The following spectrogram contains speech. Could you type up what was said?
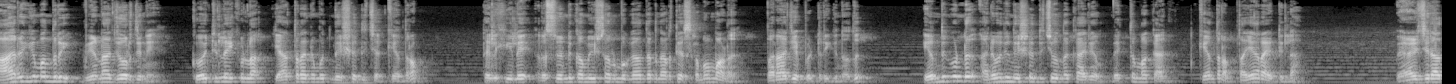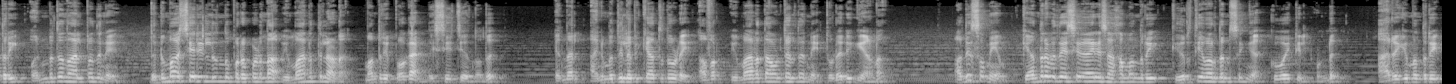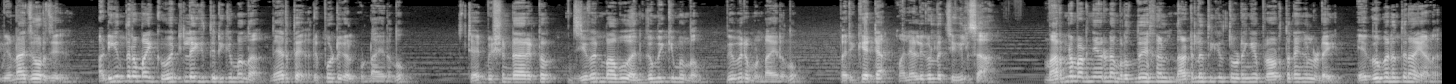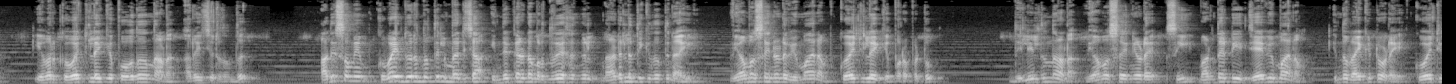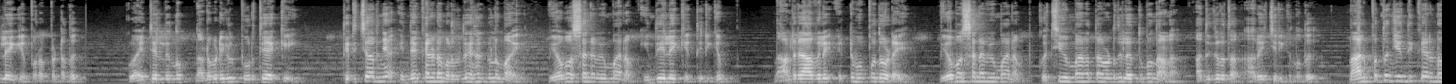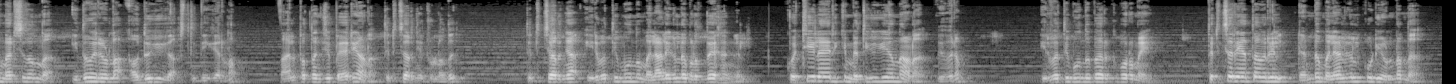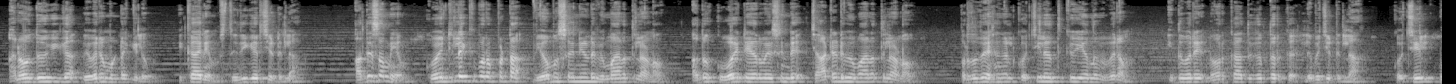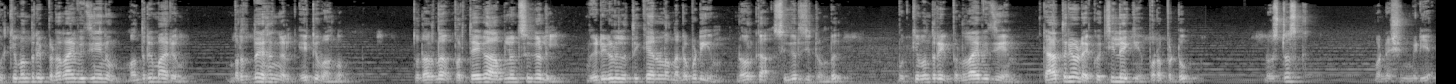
ആരോഗ്യമന്ത്രി വീണ ജോർജിനെ കുവൈറ്റിലേക്കുള്ള യാത്രാനുമതി നിഷേധിച്ച കേന്ദ്രം ഡൽഹിയിലെ റെസിഡന്റ് കമ്മീഷണർ മുഖാന്തരം നടത്തിയ ശ്രമമാണ് പരാജയപ്പെട്ടിരിക്കുന്നത്. എന്തുകൊണ്ട് അനുമതി നിഷേധിച്ചു എന്ന കാര്യം വ്യക്തമാക്കാൻ കേന്ദ്രം തയ്യാറായിട്ടില്ല. വ്യാഴാഴ്ച രാത്രി ഒൻപത് നാൽപ്പതിന് നെടുമ്പാശ്ശേരിയിൽ നിന്ന് പുറപ്പെടുന്ന വിമാനത്തിലാണ് മന്ത്രി പോകാൻ നിശ്ചയിച്ചിരുന്നത്. എന്നാൽ അനുമതി ലഭിക്കാത്തതോടെ അവർ വിമാനത്താവളത്തിൽ തന്നെ തുടരുകയാണ്. അതേസമയം കേന്ദ്ര വിദേശകാര്യ സഹമന്ത്രി കീർത്തിവർദ്ധൻ സിംഗ് കുവൈറ്റിൽ ഉണ്ട്. ആരോഗ്യമന്ത്രി വീണ ജോർജ് അടിയന്തരമായി കുവൈറ്റിലേക്ക് തിരിക്കുമെന്ന് നേരത്തെ റിപ്പോർട്ടുകൾ ഉണ്ടായിരുന്നു. State mission director Jeevan Babu അനുഗമിക്കുമെന്നും വിവരമുണ്ടായിരുന്നു. പരിക്കേറ്റ മലയാളികളുടെ ചികിത്സ മരണമടഞ്ഞവരുടെ മൃതദേഹങ്ങൾ നാട്ടിലെത്തിക്കൽ തുടങ്ങിയ പ്രവർത്തനങ്ങളുടെ ഏകോപനത്തിനായാണ് ഇവർ കുവൈറ്റിലേക്ക് പോകുന്നതെന്നാണ് അറിയിച്ചിരുന്നത്. അതേസമയം കുവൈറ്റ് ദുരന്തത്തിൽ മരിച്ച ഇന്ത്യക്കാരുടെ മൃതദേഹങ്ങൾ നാട്ടിലെത്തിക്കുന്നതിനായി വ്യോമസേനയുടെ വിമാനം കുവൈറ്റിലേക്ക് പുറപ്പെട്ടു. ദില്ലിയിൽ നിന്നാണ് വ്യോമസേനയുടെ സി വൺ തേർട്ടി ജെ വിമാനം ഇന്ന് വൈകിട്ടോടെ കുവൈറ്റിലേക്ക് പുറപ്പെട്ടത്. കുവൈറ്റിൽ നിന്നും നടപടികൾ പൂർത്തിയാക്കി തിരിച്ചറിഞ്ഞ ഇന്ത്യക്കാരുടെ മൃതദേഹങ്ങളുമായി വ്യോമസേന വിമാനം ഇന്ത്യയിലേക്ക് എത്തിരിക്കും നാളെ രാവിലെ എട്ട് മുപ്പതോടെ വ്യോമസേന വിമാനം കൊച്ചി വിമാനത്താവളത്തിൽ എത്തുമെന്നാണ് അധികൃതർ അറിയിച്ചിരിക്കുന്നത്. നാൽപ്പത്തഞ്ച് ഇന്ത്യക്കാരാണ് മരിച്ചതെന്ന് ഇതുവരെയുള്ള ഔദ്യോഗിക സ്ഥിരീകരണം. നാൽപ്പത്തഞ്ച് പേരെയാണ് തിരിച്ചറിഞ്ഞിട്ടുള്ളത്. തിരിച്ചറിഞ്ഞ ഇരുപത്തിമൂന്ന് മലയാളികളുടെ മൃതദേഹങ്ങൾ കൊച്ചിയിലായിരിക്കും എത്തിക്കുകയെന്നാണ് വിവരം. ഇരുപത്തിമൂന്ന് പേർക്ക് പുറമെ തിരിച്ചറിയാത്തവരിൽ രണ്ട് മലയാളികൾ കൂടി ഉണ്ടെന്ന് അനൌദ്യോഗിക വിവരമുണ്ടെങ്കിലും ഇക്കാര്യം സ്ഥിരീകരിച്ചിട്ടില്ല. അതേസമയം കുവൈറ്റിലേക്ക് പുറപ്പെട്ട വ്യോമസേനയുടെ വിമാനത്തിലാണോ അതോ കുവൈറ്റ് എയർവേസിന്റെ ചാർട്ടേഡ് വിമാനത്തിലാണോ മൃതദേഹങ്ങൾ കൊച്ചിയിലെത്തിക്കുകയെന്ന വിവരം ഇതുവരെ നോർക്ക അധികൃതർക്ക് ലഭിച്ചിട്ടില്ല. കൊച്ചിയിൽ മുഖ്യമന്ത്രി പിണറായി വിജയനും മന്ത്രിമാരും മൃതദേഹങ്ങൾ ഏറ്റുവാങ്ങും. തുടർന്ന് പ്രത്യേക ആംബുലൻസുകളിൽ വീടുകളിൽ എത്തിക്കാനുള്ള നടപടിയും നോർക്ക സ്വീകരിച്ചിട്ടുണ്ട്. മുഖ്യമന്ത്രി പിണറായി വിജയൻ രാത്രിയോടെ കൊച്ചിയിലേക്ക് പുറപ്പെട്ടു. ന്യൂസ് ഡെസ്ക് മണേഷ്യൻ മീഡിയ.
